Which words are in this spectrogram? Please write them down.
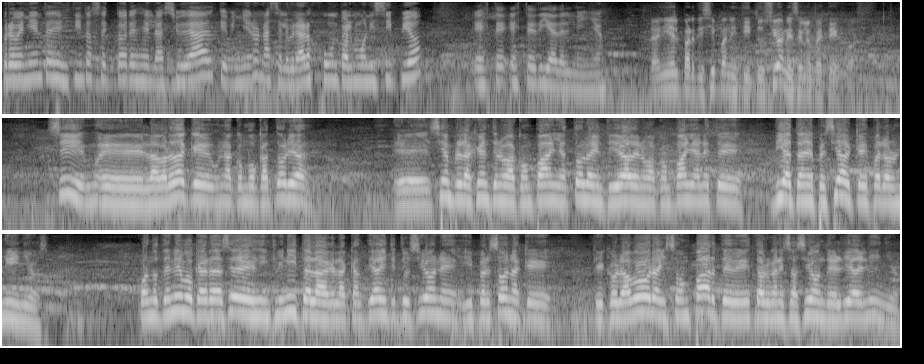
provenientes de distintos sectores de la ciudad que vinieron a celebrar junto al municipio este, este Día del Niño. Daniel, participan instituciones en los festejos. Sí, eh, la verdad que una convocatoria, eh, siempre la gente nos acompaña, todas las entidades nos acompañan en este día tan especial que es para los niños. Cuando tenemos que agradecer es infinita la, cantidad de instituciones y personas que, que, colaboran y son parte de esta organización del Día del Niño.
